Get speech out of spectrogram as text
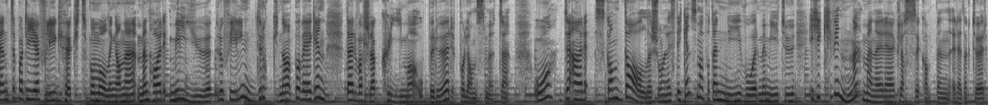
Senterpartiet flyr høyt på målingene, men har miljøprofilen drukna på veien. Det er varsla klimaopprør på landsmøtet. Og det er skandalejournalistikken som har fått en ny vår med metoo. Ikke kvinnene, mener Klassekampen-redaktør.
